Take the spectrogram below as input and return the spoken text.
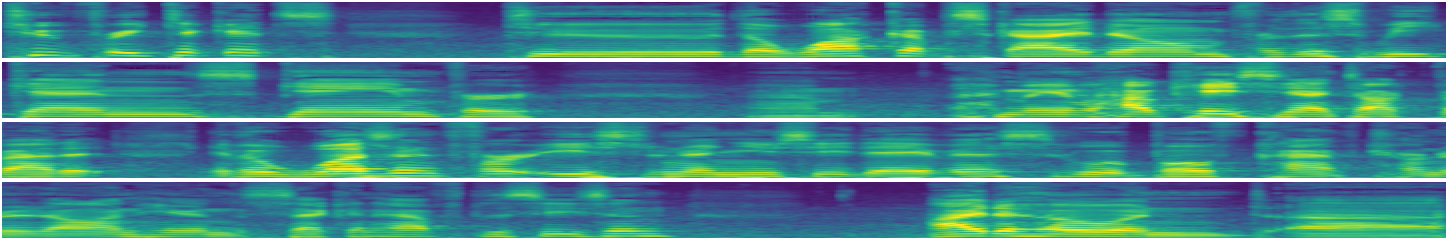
two free tickets to the Walkup Skydome for this weekend's game. For um, I mean, how Casey and I talked about it. If it wasn't for Eastern and UC Davis, who have both kind of turned it on here in the second half of the season, Idaho and uh,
